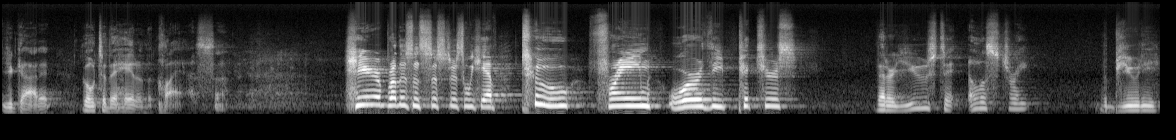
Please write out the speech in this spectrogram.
You got it. Go to the head of the class. Here, brothers and sisters, we have two frame worthy pictures that are used to illustrate the beauty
